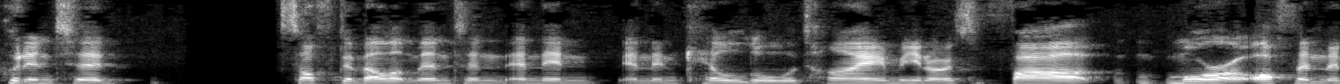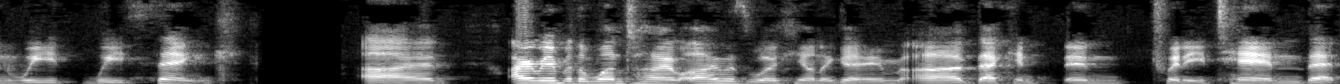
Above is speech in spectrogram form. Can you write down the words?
put into soft development and and then and then killed all the time. You know, it's far more often than we we think. Uh, I remember the one time I was working on a game uh, back in, in 2010, that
